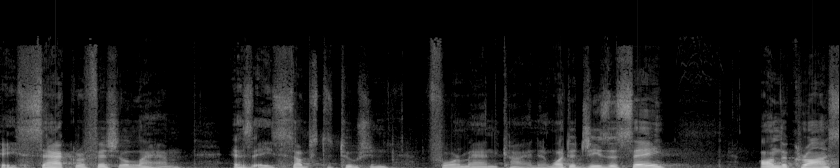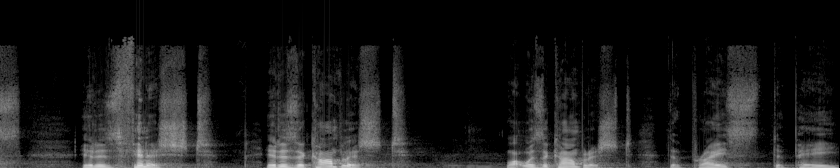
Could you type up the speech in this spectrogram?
a sacrificial lamb as a substitution for mankind. And what did Jesus say on the cross? It is finished. It is accomplished. What was accomplished? The price to pay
